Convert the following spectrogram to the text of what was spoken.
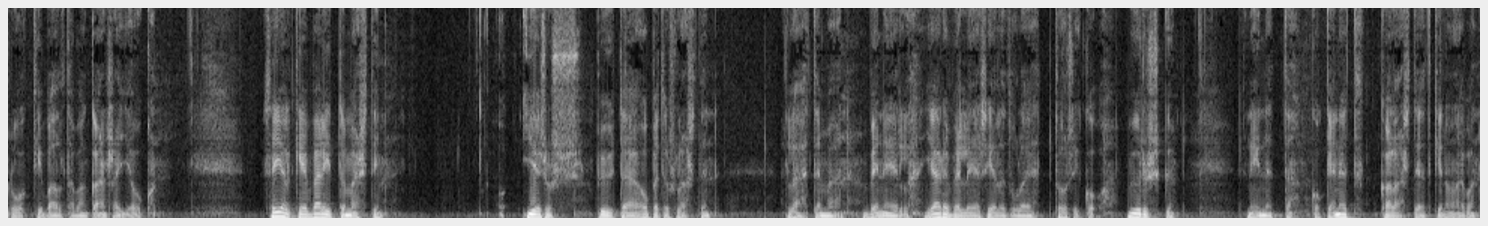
ruokki valtavan kansanjoukon. Sen jälkeen välittömästi Jeesus pyytää opetuslasten lähtemään veneellä järvelle ja siellä tulee tosi kova myrsky niin, että kokeneet kalastajatkin on aivan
